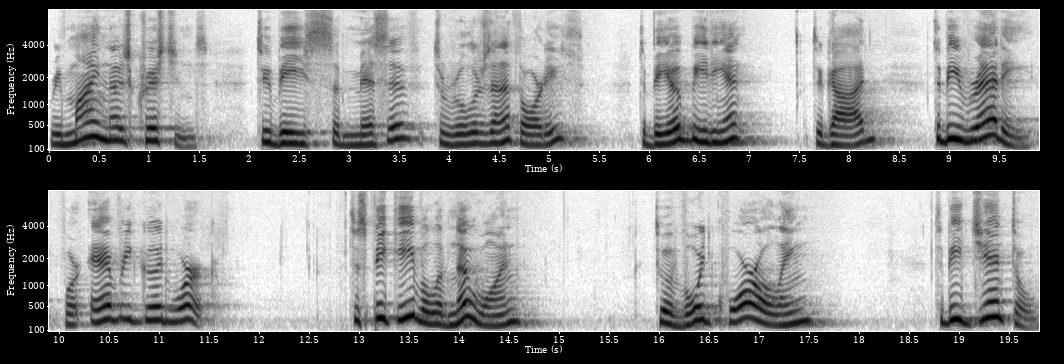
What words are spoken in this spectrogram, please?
remind those Christians to be submissive to rulers and authorities, to be obedient to God, to be ready for every good work, to speak evil of no one, to avoid quarreling, to be gentle,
